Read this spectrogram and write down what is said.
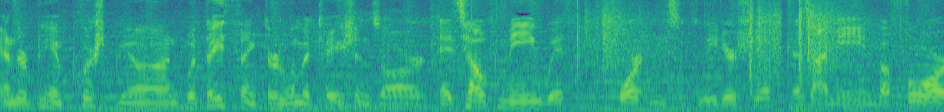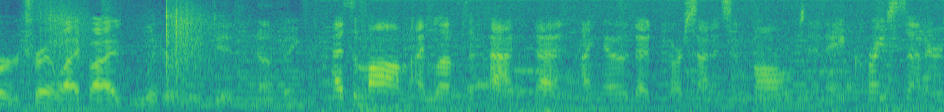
and they're being pushed beyond what they think their limitations are. It's helped me with importance of leadership because I mean before Trail Life I literally did nothing. As a mom, I love the fact that I know that our son is involved in a Christ-centered,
